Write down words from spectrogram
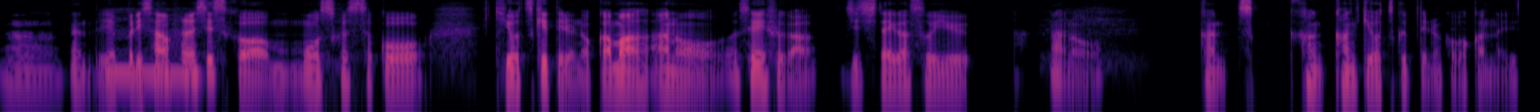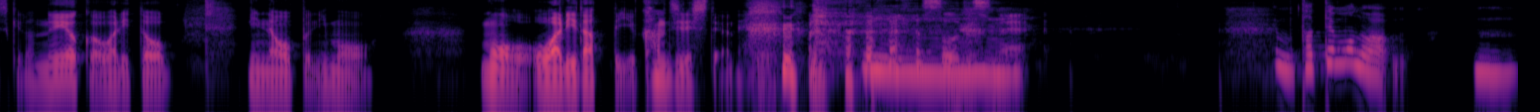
うん。なんで、やっぱりサンフランシスコはもう少しそこを気をつけてるのか、まあ、あの、政府が、自治体がそういう、あの、かんつかん環境を作ってるのかわかんないですけど、ニューヨークは割とみんなオープンにもう、もう終わりだっていう感じでしたよね。うんそうですね。でも建物は、うん、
